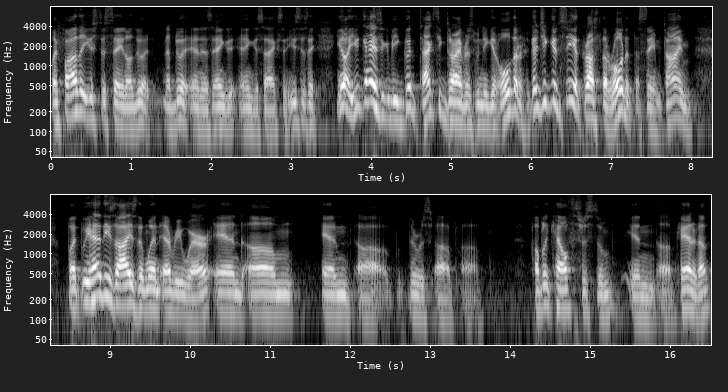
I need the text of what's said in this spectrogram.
My father used to say, and I'll do it, I'll do it in his Ang Angus accent. He used to say, you know, you guys are going to be good taxi drivers when you get older because you can see across the road at the same time. But we had these eyes that went everywhere, and um, and uh, there was a, a, public health system in uh, Canada,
